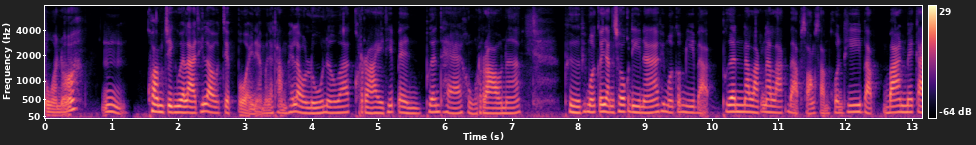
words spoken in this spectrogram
ตัวเนาะอืมความจริงเวลาที่เราเจ็บป่วยเนี่ยมันจะทำให้เรารู้เนะว่าใครที่เป็นเพื่อนแท้ของเรานะ คือพี่มดก็ยังโชคดีนะ พี่มดก็มีแบบเพื่อนน่ารักน่ารักแบบ2อสามคนที่แบบบ้านไม่ไกล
